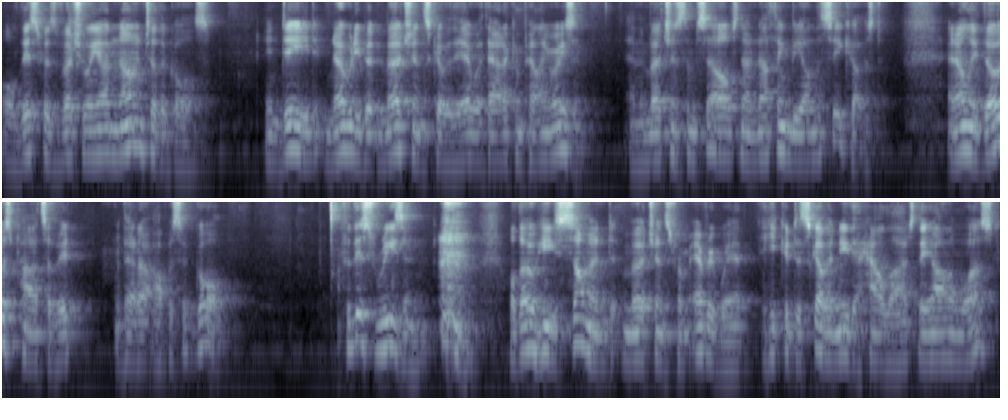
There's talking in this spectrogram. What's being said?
All this was virtually unknown to the Gauls. Indeed, nobody but merchants go there without a compelling reason, and the merchants themselves know nothing beyond the seacoast, and only those parts of it that are opposite Gaul. For this reason, although he summoned merchants from everywhere, he could discover neither how large the island was,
